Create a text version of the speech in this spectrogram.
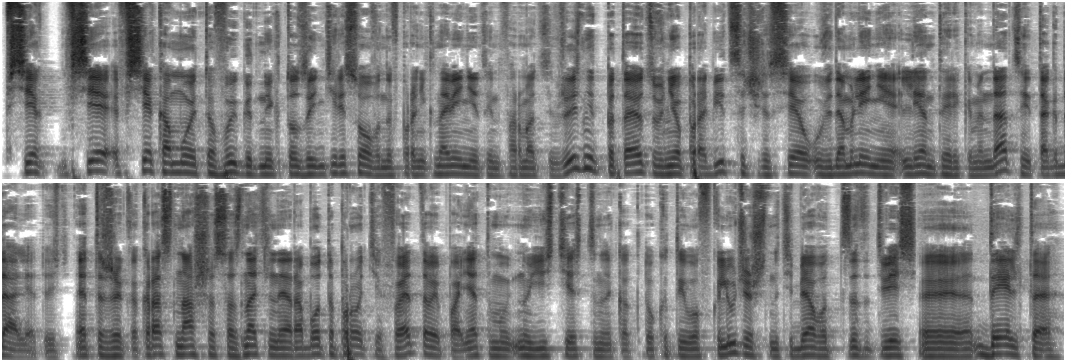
все, все, все, кому это выгодно и кто заинтересованы в проникновении этой информации в жизни, пытаются в нее пробиться через все уведомления, ленты, рекомендации и так далее. То есть это же как раз наша сознательная работа против этого, и поэтому, ну, естественно, как только ты его включишь, на тебя вот этот весь э, дельта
